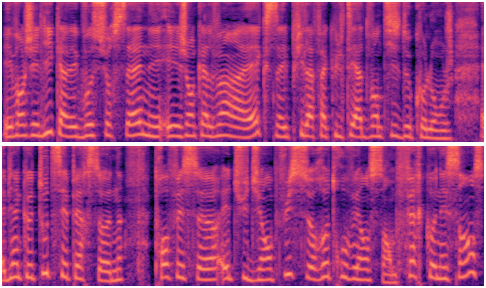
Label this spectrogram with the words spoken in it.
évangélique avec Vaux-sur-Seine et, et Jean Calvin à Aix, et puis la faculté adventiste de Collonges, eh bien que toutes ces personnes, professeurs, étudiants, puissent se retrouver ensemble, faire connaissance.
